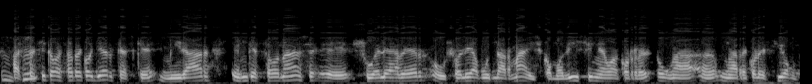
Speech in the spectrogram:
Uh -huh. A especie que vas a recoller tes que mirar en que zonas eh, suele haber ou suele abundar máis. Como dicen, é unha, corre, unha, eh, unha recolección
